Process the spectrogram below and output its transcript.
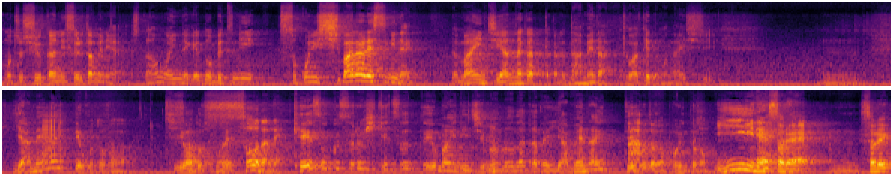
もちろん習慣にするためにはした方がいいんだけど別にそこに縛られすぎない。毎日やんなかったからダメだってわけでもないし。やめないっていうことが基キーワードかもね。そうだね。継続する秘訣っていう前に自分の中でやめないっていうことがポイントかも。いいねそれ、うん。それ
